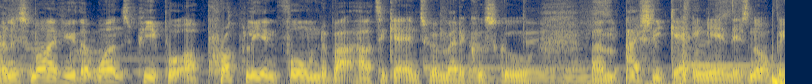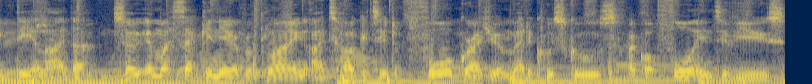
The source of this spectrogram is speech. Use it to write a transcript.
And it's my view that once people are properly informed about how to get into a medical school, um, actually getting in is not a big deal either. So in my second year of applying, I targeted four graduate medical schools. I got four interviews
